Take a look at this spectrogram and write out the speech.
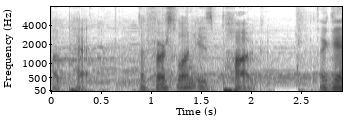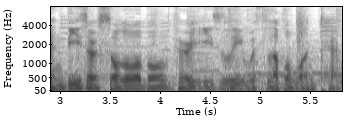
a pet. The first one is Pugg. Again, these are soloable very easily with level 110.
